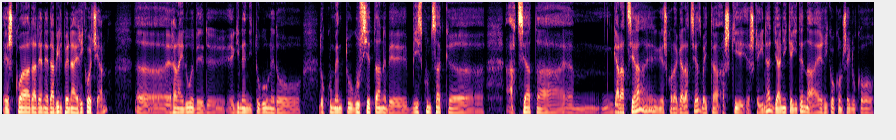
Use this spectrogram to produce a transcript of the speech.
eskuararen erabilpena erriko etxean uh, erran nahi du, ebe, eginen ditugun edo dokumentu guzietan ebe, bizkuntzak uh, hartzea eta um, garatzea, eh, eskora garatzeaz, baita aski eskegina, janik egiten da, erriko konseiluko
